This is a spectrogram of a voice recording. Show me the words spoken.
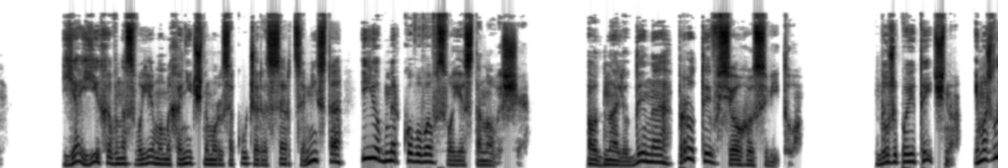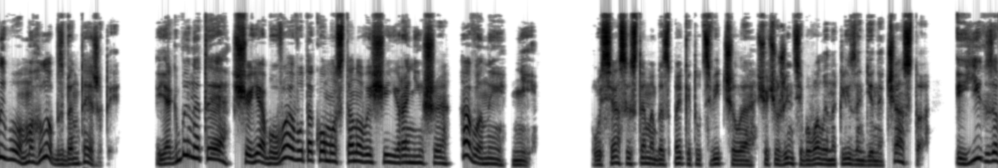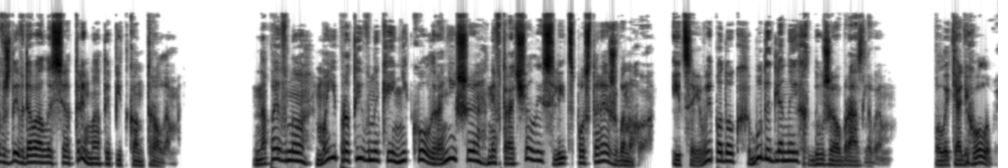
Я їхав на своєму механічному рисаку через серце міста і обмірковував своє становище одна людина проти всього світу. Дуже поетично і, можливо, могло б збентежити, якби не те, що я бував у такому становищі й раніше, а вони ні. Уся система безпеки тут свідчила, що чужинці бували на Клізенді нечасто, і їх завжди вдавалося тримати під контролем. Напевно, мої противники ніколи раніше не втрачали слід спостережуваного, і цей випадок буде для них дуже образливим. Полетять голови.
